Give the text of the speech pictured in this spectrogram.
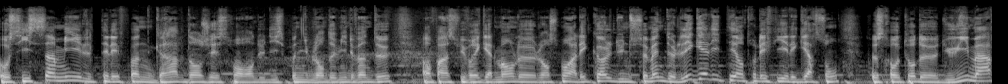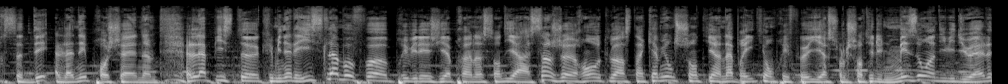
Aussi, 5000 téléphones graves danger seront rendus disponibles en 2022. Enfin, à suivre également le lancement à l'école d'une semaine de l'égalité entre les filles et les garçons. Ce sera autour de, du 8 mars dès l'année prochaine. La piste criminelle et islamophobe privilégiée après un incendie à Saint-Geur en Haute-Loire. C'est un camion de chantier, un abri qui ont pris feu hier sur le chantier d'une maison individuelle.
